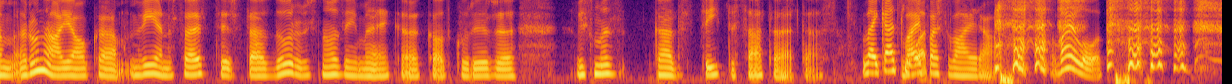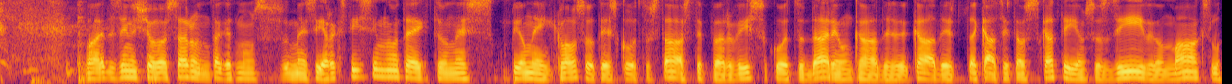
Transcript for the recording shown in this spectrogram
um, runā jau, ka vienas aizcirs tās durvis nozīmē, ka kaut kur ir uh, vismaz kādas citas atvērtās. Vai kāds Vai loks? pat vairāk? Vai loks? Tu zini šo sarunu? Tagad mums, mēs ierakstīsim noteikti, un es pilnīgi klausoties, ko tu stāsti par visu, ko tu dari un kādi, kādi ir, kāds ir tavs skatījums uz dzīvi un mākslu.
